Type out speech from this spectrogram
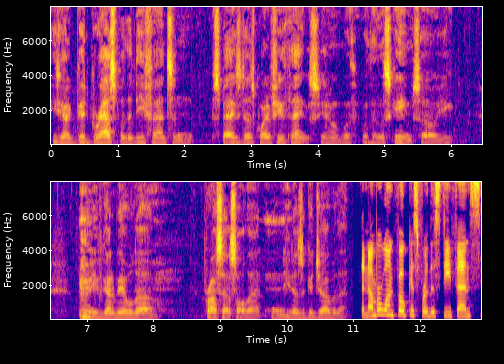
He's got a good grasp of the defense, and Spags does quite a few things, you know, with, within the scheme. So you, you've got to be able to process all that, and he does a good job of that. The number one focus for this defense,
